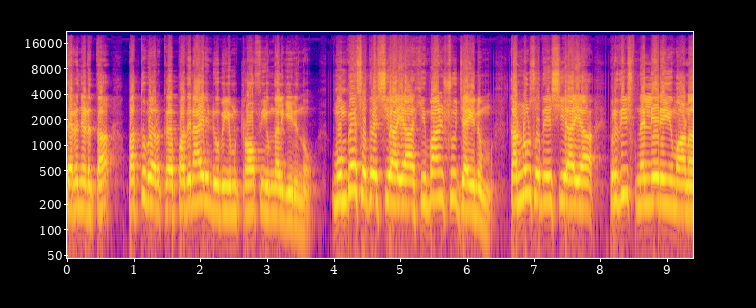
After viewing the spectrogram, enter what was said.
തെരഞ്ഞെടുത്ത പത്തു പേർക്ക് പതിനായിരം രൂപയും ട്രോഫിയും നൽകിയിരുന്നു. മുംബൈ സ്വദേശിയായ ഹിമാൻഷു ജൈനും കണ്ണൂർ സ്വദേശിയായ പ്രതീഷ് നെല്ലേരയുമാണ്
